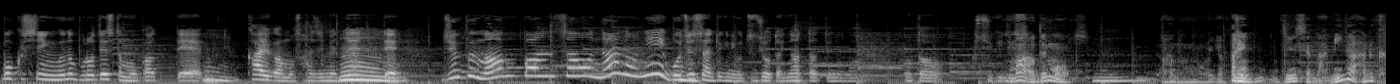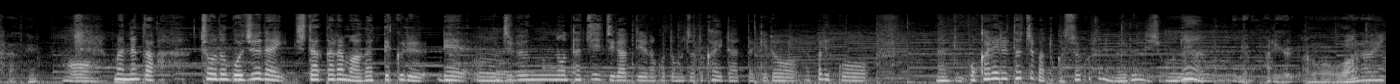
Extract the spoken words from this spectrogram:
ボクシングのプロテストも受かって、え、うん。絵画も始めてうん。って、順風満帆さんなのに50歳の時にうつ状態になったっていうのがまた不思議ですよまあでもうん。あのやっぱり人生波があるからね。はまあなんかちょうど50代下からも上がってくるで、うん。自分の立ち位置がっていうようなこともちょっと書いてあったけどやっぱりこうなんていうの置かれる立場とかそういうことにもよるんでしょうかね。やっぱりあのお笑いっ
